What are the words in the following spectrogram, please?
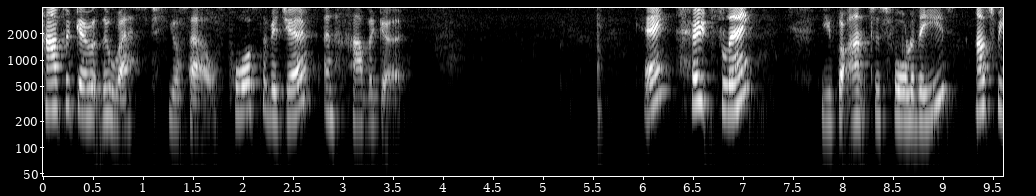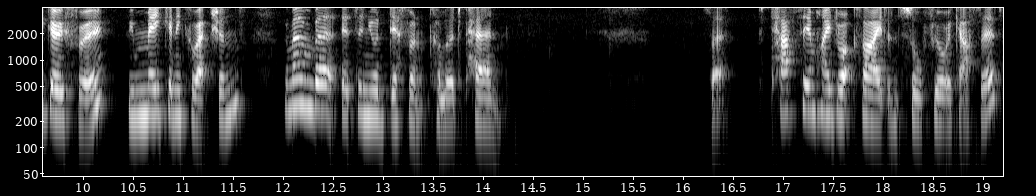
have a go at the rest yourselves. Pause the video and have a go. Okay, hopefully you've got answers for all of these. As we go through, if you make any corrections, remember it's in your different coloured pen. So potassium hydroxide and sulfuric acid.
